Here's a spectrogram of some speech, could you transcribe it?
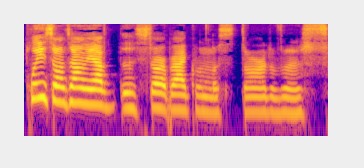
Please don't tell me I have to start back from the start of this.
